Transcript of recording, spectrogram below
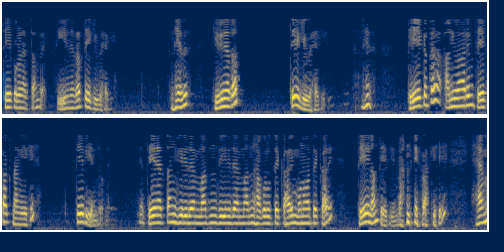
තේකොළ නැත්තම් බෑ. සීනි නැතත් තේ කිව්ව හැකි. නේද? කිරි නැතත් තේ කිව්ව හැකි. නේද? තේකට අනිවාර්යයෙන්ම තේකක් නම් ඒකේ තේ තියෙන්න ඕනේ. තේ නැත්තම් කිරි දැම්මත් සීනි දැම්මත් හකුරුත් එක්ක හරි මොනවත් එක්ක හරි තේ නම් තේ තියෙනවා. ඒ වගේ හැම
